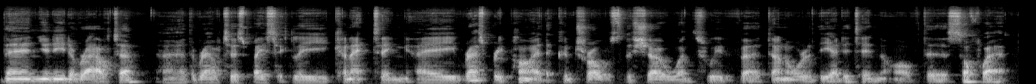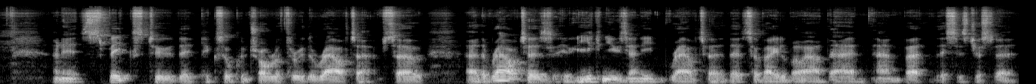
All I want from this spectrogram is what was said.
Then you need a router. Uh, the router is basically connecting a Raspberry Pi that controls the show once we've uh, done all of the editing of the software and it speaks to the pixel controller through the router. So uh, the routers, you can use any router that's available out there, um, but this is just a,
